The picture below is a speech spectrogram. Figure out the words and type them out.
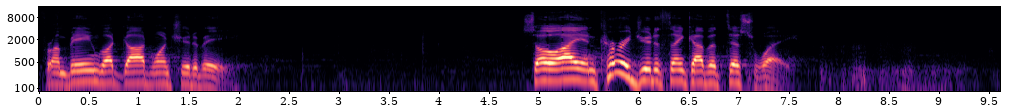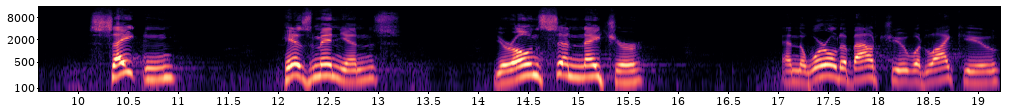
from being what God wants you to be. So I encourage you to think of it this way Satan, his minions, your own sin nature, and the world about you would like you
